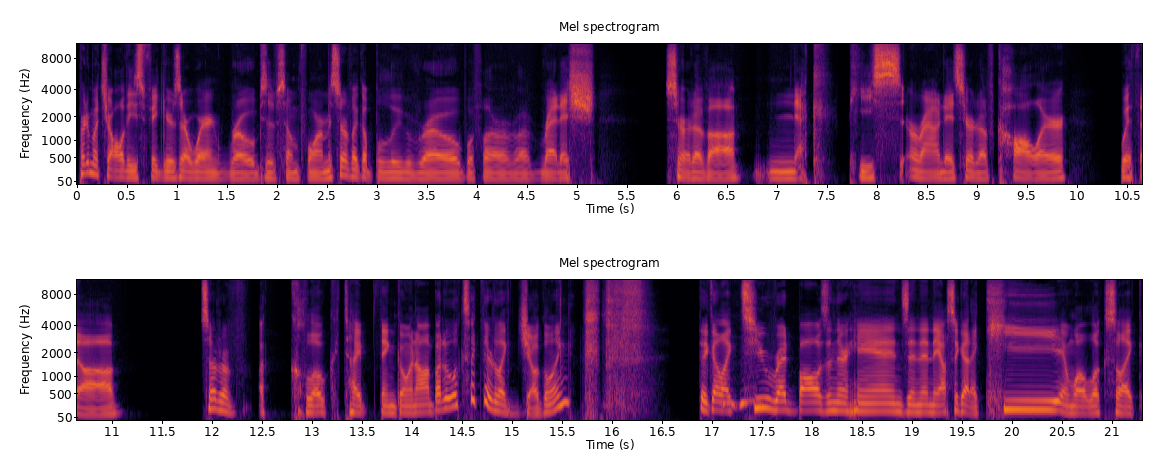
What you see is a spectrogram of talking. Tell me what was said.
Pretty much all these figures are wearing robes of some form. It's sort of like a blue robe with sort of a reddish sort of a neck piece around it, sort of collar with a sort of a cloak type thing going on, but it looks like they're like juggling. they got like mm-hmm. two red balls in their hands, and then they also got a key and what looks like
